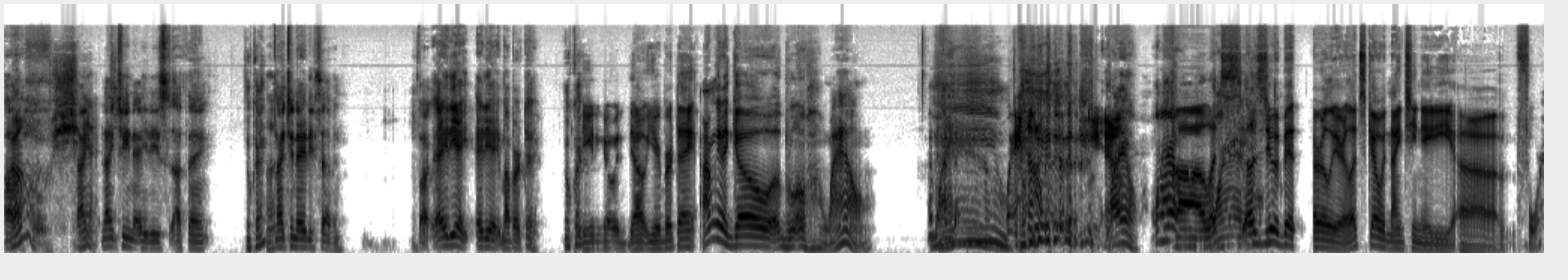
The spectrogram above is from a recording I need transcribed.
Uh, Oh ni- shit! 1980s, I think. Okay. 1987. Fuck, 88. 88, my birthday. Okay. You gonna go with oh, your birthday? I'm gonna go. Oh, wow. Wow. Wow. Wow. Wow. Uh, let's Wow. let's do a bit earlier. Let's go with 1984.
